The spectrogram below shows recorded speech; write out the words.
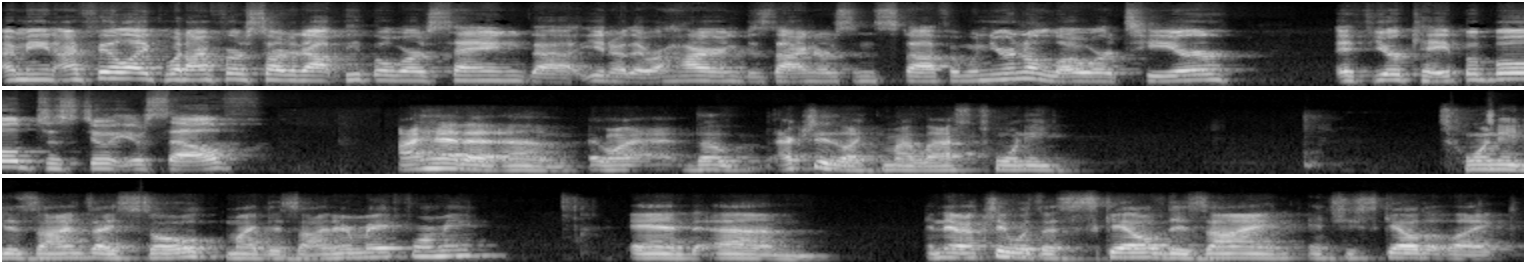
I mean, I feel like when I first started out, people were saying that, you know, they were hiring designers and stuff. And when you're in a lower tier, if you're capable, just do it yourself. I had a um my- the actually like my last 20 20 designs I sold, my designer made for me. And um and there actually was a scaled design and she scaled it like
